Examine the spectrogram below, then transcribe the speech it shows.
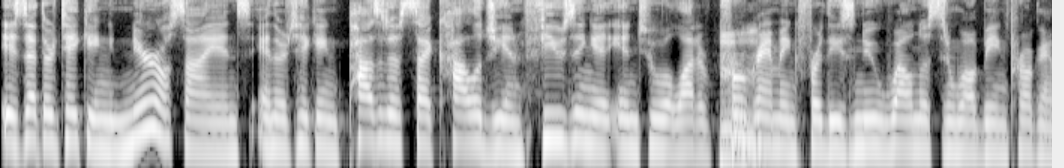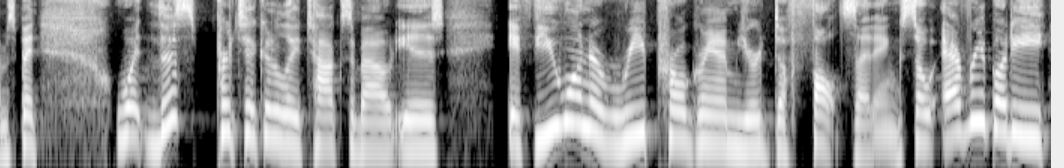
is that they're taking neuroscience and they're taking positive psychology and fusing it into a lot of hmm. programming for these new wellness and well-being programs. But what this particularly talks about is if you want to reprogram your default setting. So everybody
